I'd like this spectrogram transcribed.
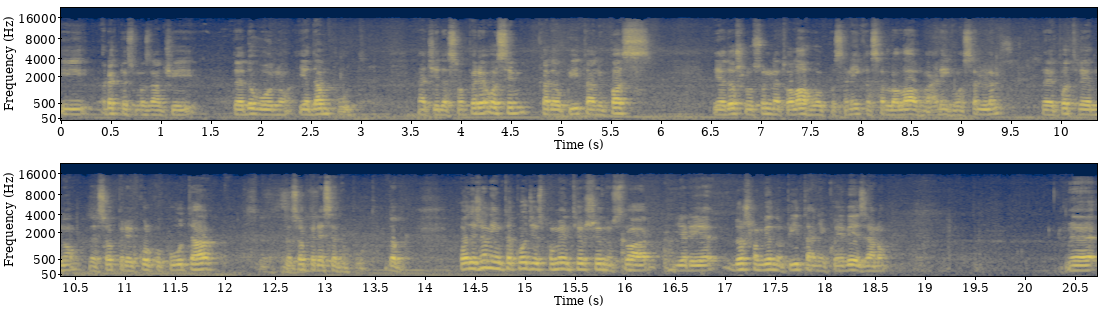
i rekli smo znači da je dovoljno jedan put znači da se opere, osim kada u pitanju pas je došlo u sunnetu Allahu poslanika sallallahu alaihi wa sallam da je potrebno da se opere koliko puta, da se opere sedam puta. Dobro. Ovdje želim također spomenuti još jednu stvar, jer je došlo mi jedno pitanje koje je vezano. E,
